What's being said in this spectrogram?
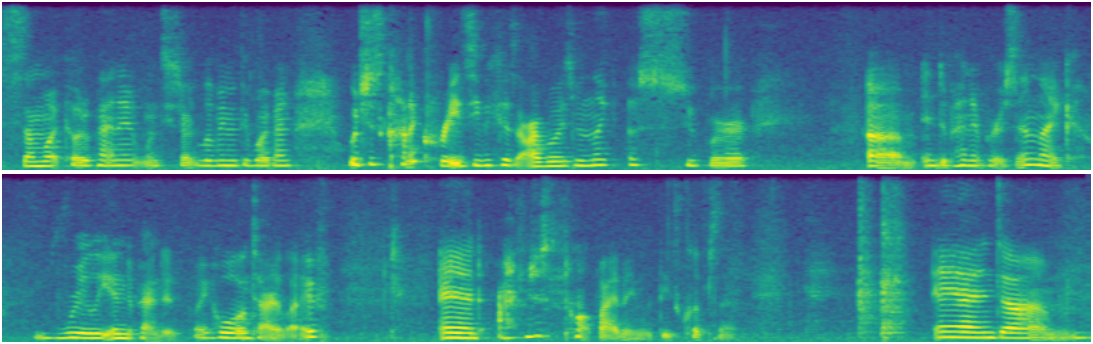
somewhat codependent once you start living with your boyfriend, which is kind of crazy because I've always been like a super um, independent person, like really independent, my whole entire life and I'm just not vibing with these clips in. And um,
